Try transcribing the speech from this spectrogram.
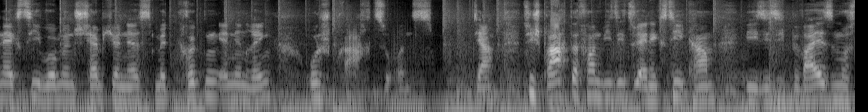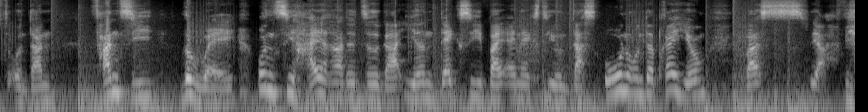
NXT Women's Championess mit Krücken in den Ring und sprach zu uns. Tja, sie sprach davon, wie sie zu NXT kam, wie sie sich beweisen musste und dann fand sie The Way und sie heiratet sogar ihren Dexy bei NXT und das ohne Unterbrechung, was, ja, wie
